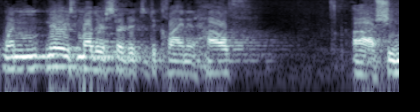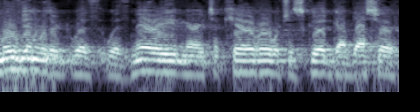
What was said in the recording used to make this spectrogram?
when Mary's mother started to decline in health, uh, she moved in with, her, with, Mary. Mary took care of her, which is good. God bless her.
